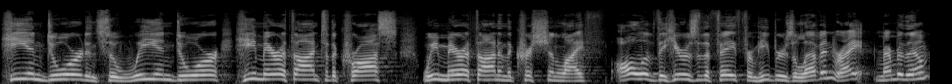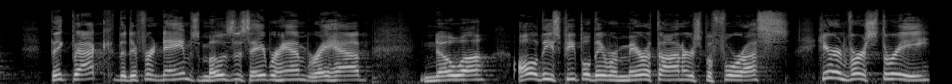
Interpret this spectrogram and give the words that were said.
He endured, and so we endure. He marathon to the cross. We marathon in the Christian life. All of the heroes of the faith from Hebrews 11, right? Remember them? Think back the different names Moses, Abraham, Rahab, Noah, all these people, they were marathoners before us. Here in verse 3,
